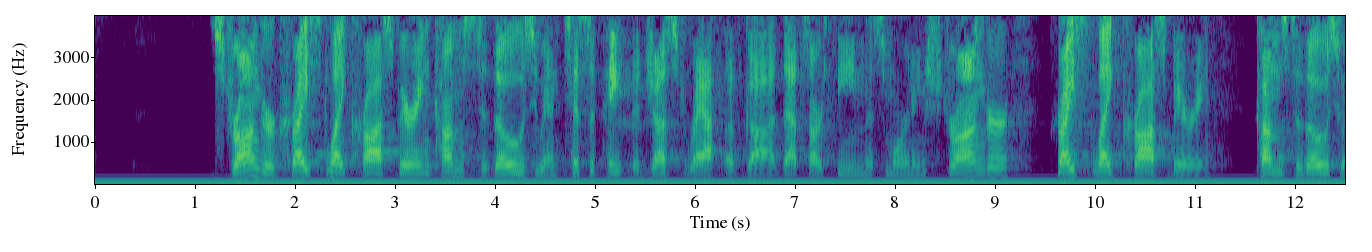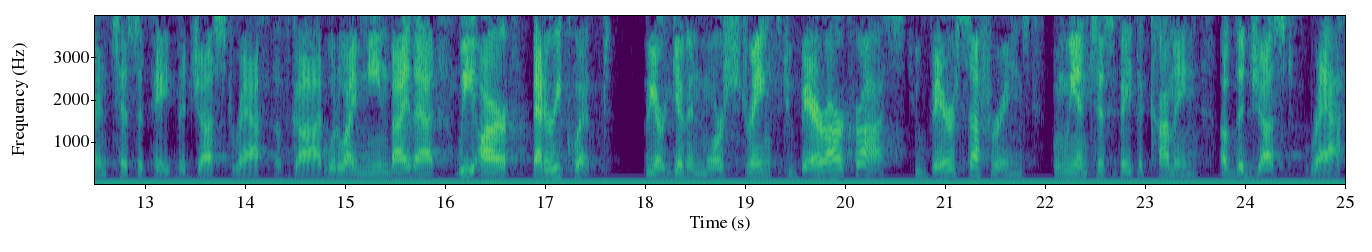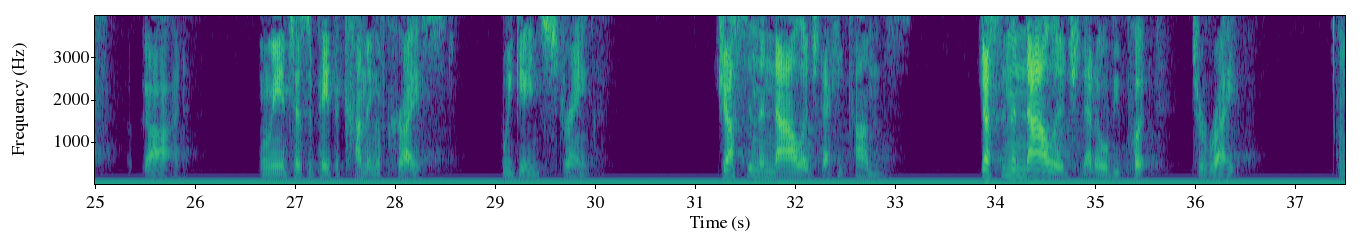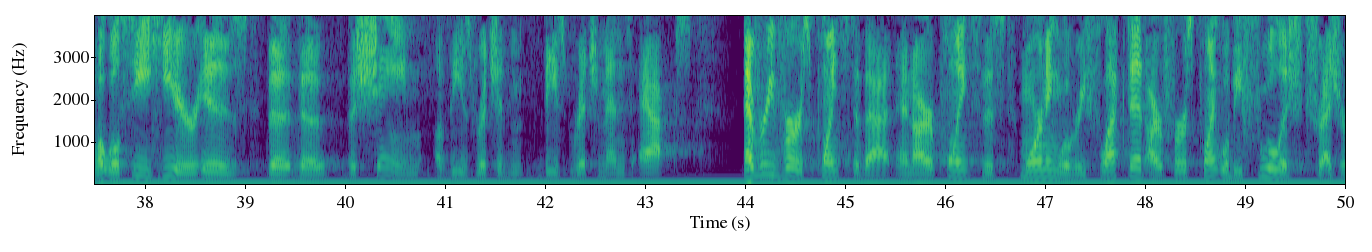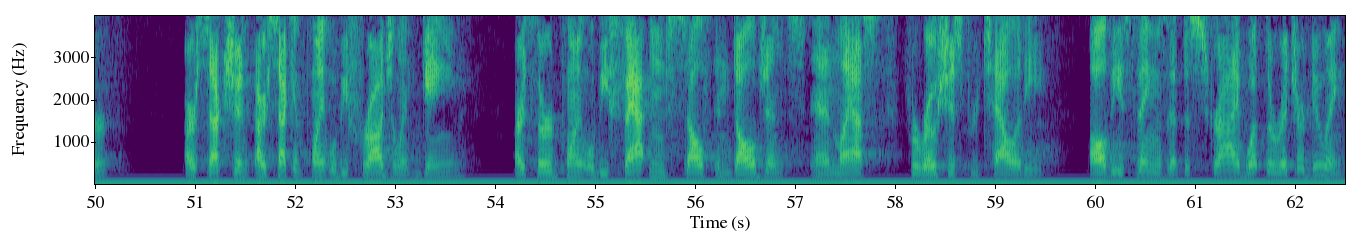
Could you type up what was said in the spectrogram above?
Stronger, Christ like cross bearing comes to those who anticipate the just wrath of God. That's our theme this morning. Stronger, Christ like cross bearing comes to those who anticipate the just wrath of God. What do I mean by that? We are better equipped. We are given more strength to bear our cross, to bear sufferings, when we anticipate the coming of the just wrath of God. When we anticipate the coming of Christ, we gain strength just in the knowledge that he comes, just in the knowledge that it will be put to right. And what we'll see here is the, the, the shame of these rich, these rich men's acts. Every verse points to that, and our points this morning will reflect it. Our first point will be foolish treasure. Our, section, our second point will be fraudulent gain. Our third point will be fattened self indulgence. And last, ferocious brutality all these things that describe what the rich are doing.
